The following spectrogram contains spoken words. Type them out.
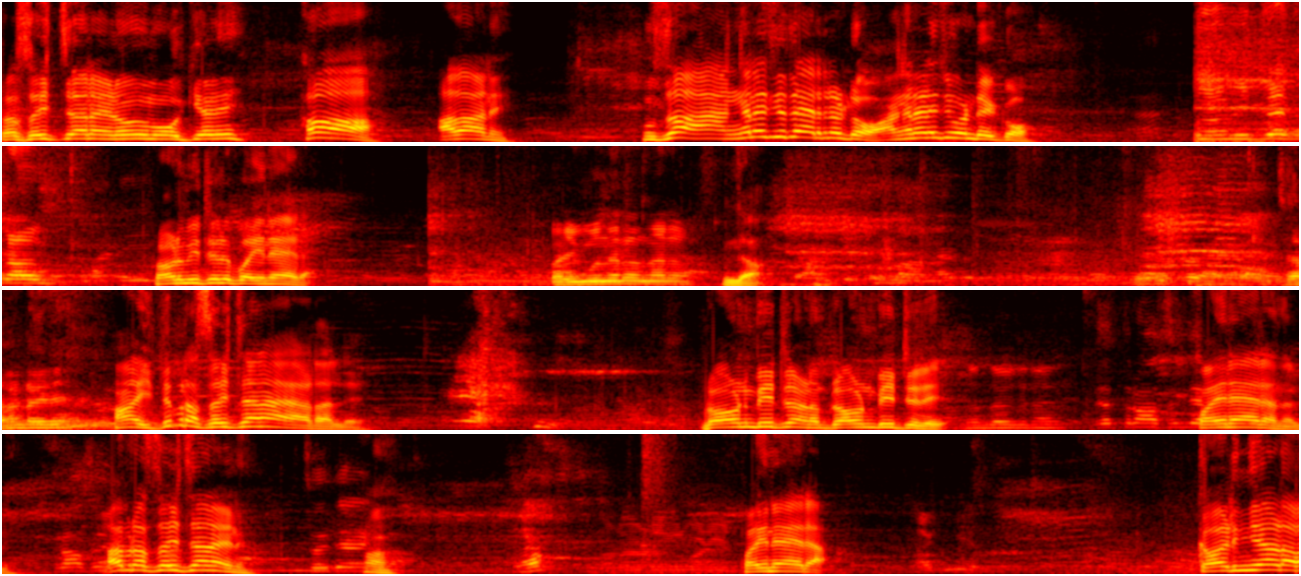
പ്രസവിച്ചാലോ നോക്കിയാൽ ഹാ അതാണ്. മുസ അങ്ങനെ ചെയ്ത് തരണം കേട്ടോ. അങ്ങനെ കൊണ്ടേക്കോ. ഗ്രൗണ്ട് മീറ്റിൽ പതിനായിരം. ഇല്ല. ആ ഇത് പ്രസവിച്ചാനായാടല്ലേ ബ്രൗൺ ബീറ്റിലാണ് ബ്രൗൺ ബീറ്റിൽ പതിനായിരം എന്നല്ലേ ആ പ്രസവിച്ചാനാണ്. ആ. പതിനായിരം. കടിഞ്ഞാടാ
